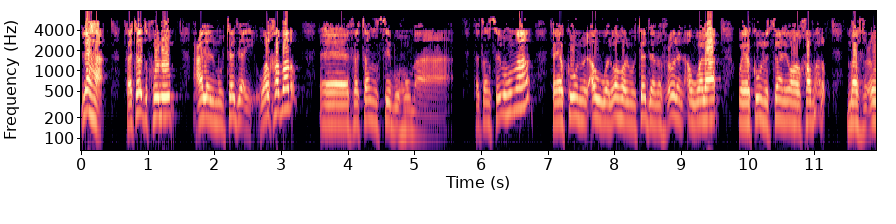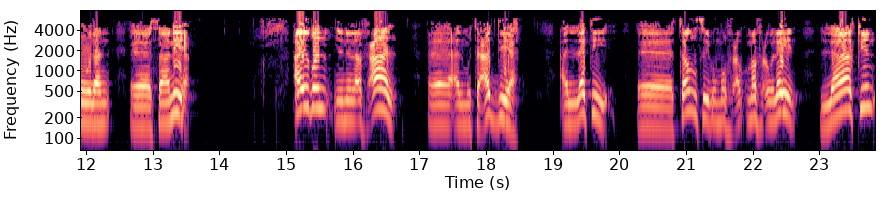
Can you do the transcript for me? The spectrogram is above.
لها. فتدخل على المبتدأ والخبر آه، فتنصبهما. فتنصبهما فيكون الأول وهو المبتدأ مفعولا أولا ويكون الثاني وهو الخبر مفعولا آه، ثانيا. أيضا من الأفعال آه، المتعدية التي تنصب مفعولين لكن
